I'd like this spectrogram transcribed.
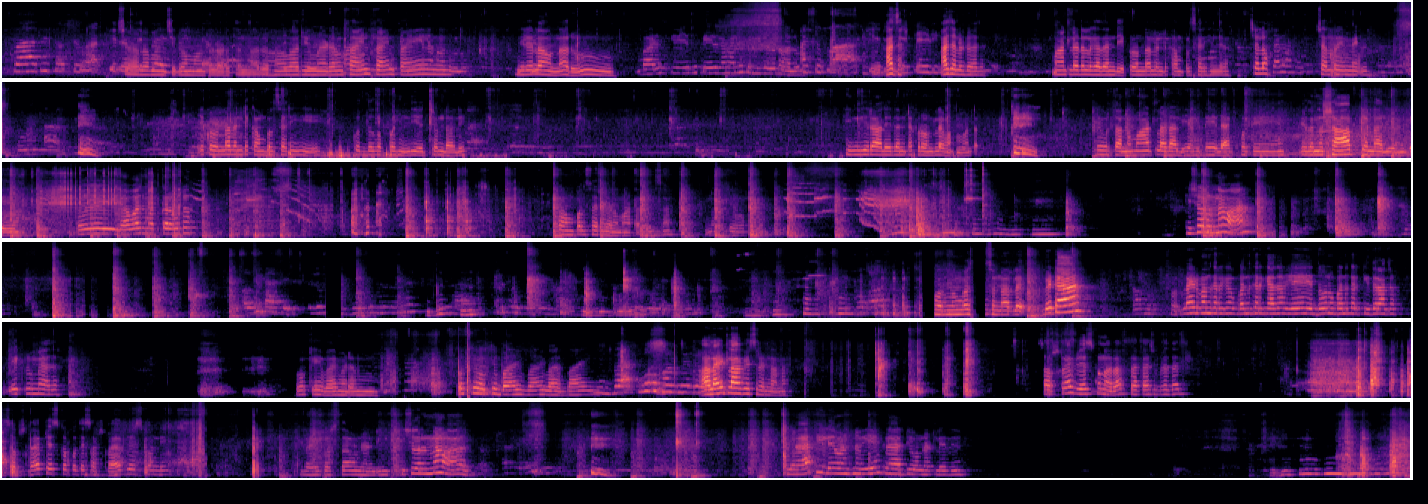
చాలా మంచిగా మాట్లాడుతున్నారు how are you madam fine fine fine మీరు ఎలా ఉన్నారు बारिश की वजह से पेड़ नहाने तो मुझे डालो ఆజా ఆజా లడ్డు ఆజా మాట్లాడాలి కదండి ఇక్కడ ఉండాలంటే కంపల్సరీ హిందీరా చలో చలో మేము ఇక్కడ ఉండాలంటే కంపల్సరీ కొద్ది గొప్ప హిందీ వచ్చి ఉండాలి హిందీ రాలేదంటే అక్కడ ఉండలేమన్నమాట. ఎవరితో మాట్లాడాలి అంటే లేకపోతే ఏదన్నా షాప్కి వెళ్ళాలి అంటే. ఏ ఆవాజ్ మత్ కర కంపల్సరీ అనమాట తెలుసా? Okay okay. కిషోర్ ఉన్నావా फोर मेंबर्स सुनार ले बेटा लाइट बंद करके बंद करके आ जाओ ये दोनों बंद करके इधर आ जाओ एक रूम में आ जाओ okay bye madam Okay okay bye bye bye bye. ఆ లైట్లు ఆపేసిరండి నాన్న. సబ్స్క్రైబ్ చేసుకున్నారా ప్రకాష్ బ్రదర్? సబ్స్క్రైబ్ చేసుకోకపోతే సబ్స్క్రైబ్ చేసుకోండి. లైక్ వస్తూ ఉండండి. కిషోర్ ఉన్నావా? క్లారిటీ లేవంటున్నావు. ఏం క్లారిటీ ఉండట్లేదు? ఫైవ్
